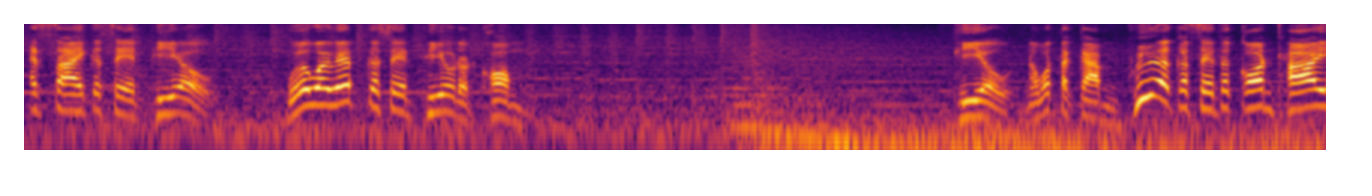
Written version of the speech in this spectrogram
แอดไซน์เกษตรเพียว www เกษตรเพียว .com เพียวนวัตกรรมเพื่อเกษตรกรไทย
